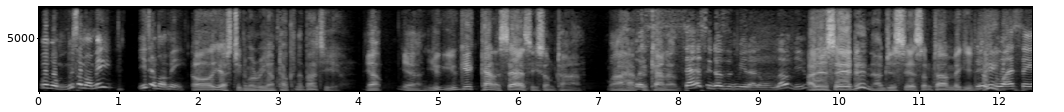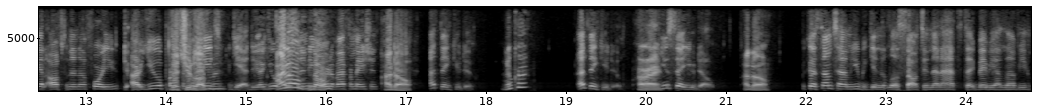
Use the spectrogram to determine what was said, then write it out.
what woman? We talking about me? You talking about me? Oh yes, Tina Marie, I'm talking about you. Yep. Yeah. You you get kind of sassy sometimes. Well, I have to kind of. sassy doesn't mean I don't love you. I didn't say it didn't. I'm just saying sometimes make you Do, think. do I say it often enough for you? Are you a person That you love needs? me? Yeah. Do, are you a I person don't who needs word of affirmation? I don't. I think you do. Okay. I think you do. All right. You say you don't I don't. because sometimes you be getting a little salty, and then I have to say, "Baby, I love you,"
